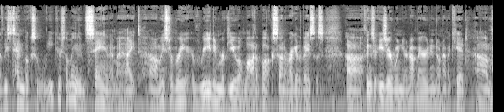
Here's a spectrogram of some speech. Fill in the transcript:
at least 10 books a week or something. It's insane at my height. Um, I used to re- read and review a lot of books on a regular basis. Uh, things are easier when you're not married and don't have a kid. Um,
